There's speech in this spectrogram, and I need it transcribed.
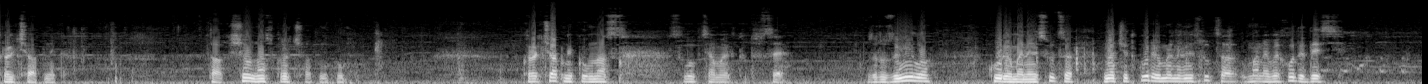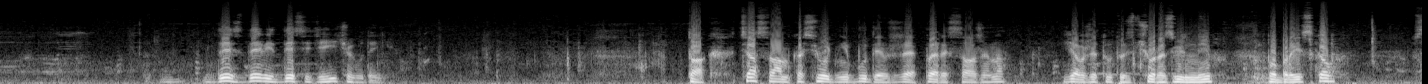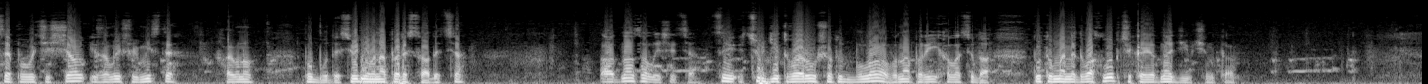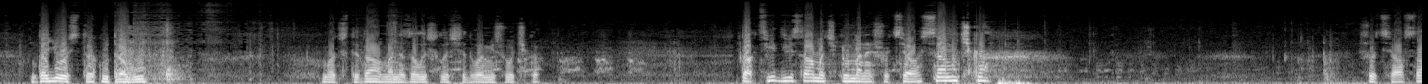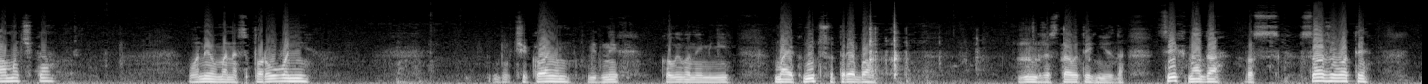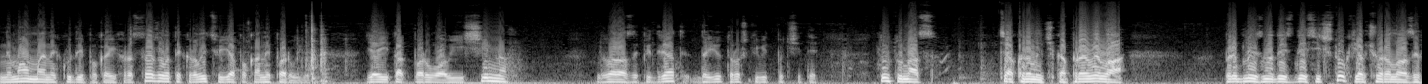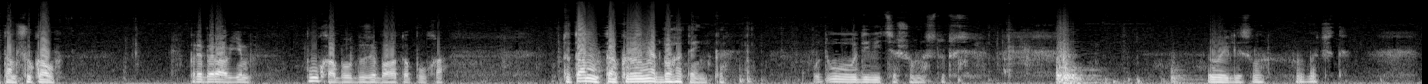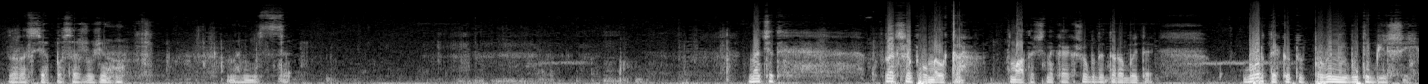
крольчатник. Так, що в нас в крольчатнику? В крольчатнику у нас з хлопцями тут все зрозуміло. Кури в мене несуться. Значить, кури в мене несуться, в мене виходить десь десь 9-10 яєчок в день. Так, ця самка сьогодні буде вже пересажена. Я вже тут вчора звільнив, побризкав, все повичищав і залишив місце, хай воно побуде. Сьогодні вона пересадиться. А одна залишиться. Цю, цю дітвору, що тут була, вона переїхала сюди. Тут у мене два хлопчика і одна дівчинка. Даю ось таку траву. Бачите, да, у мене залишилось ще два мішочка. Так, ці дві самочки у мене що ця самочка. Що ця самочка. Вони в мене спаровані. Чекаємо від них, коли вони мені маякнуть, що треба їм вже ставити гнізда. Цих треба розсаджувати. Нема в мене куди поки їх розсаджувати. Кролицю я поки не парую. Я і так парував її щільно. Два рази підряд даю трошки відпочити. Тут у нас ця кроличка привела приблизно десь 10 штук. Я вчора лазив там, шукав, прибирав їм пуха, бо дуже багато пуха. То там, там кроленят багатенько. От, о, дивіться, що у нас тут вилізло. Ви бачите? Зараз я посажу його на місце. Значить, перша помилка маточника, якщо будете робити. Бортик тут повинен бути більший.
